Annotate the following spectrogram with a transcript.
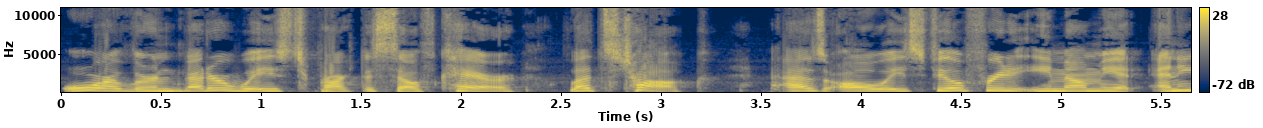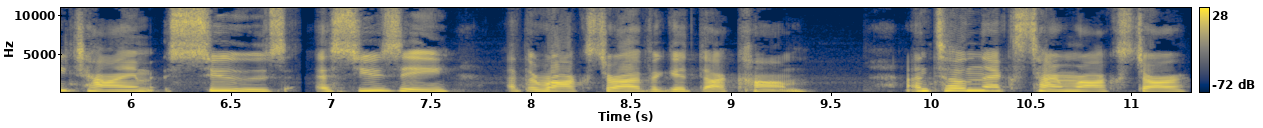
or learn better ways to practice self care, let's talk. As always, feel free to email me at any time, Suze, S-U-Z, at therockstaradvocate.com. Until next time, Rockstar,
